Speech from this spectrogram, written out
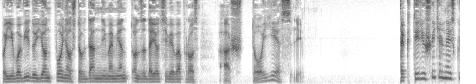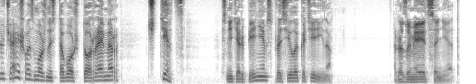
По его виду Йон понял, что в данный момент он задает себе вопрос: а что если? Так ты решительно исключаешь возможность того, что Ремер чтец? С нетерпением спросила Катерина. Разумеется, нет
